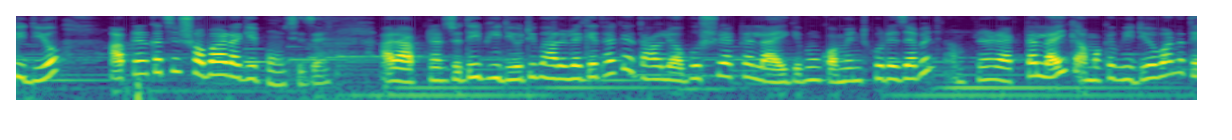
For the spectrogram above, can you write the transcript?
ভিডিও আপনার কাছে সবার আগে পৌঁছে যায়। আর আপনার যদি ভিডিওটি ভালো লেগে থাকে, তাহলে অবশ্যই একটা লাইক এবং কমেন্ট করে যাবেন। আপনার একটা লাইক আমাকে ভিডিও বানাতে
